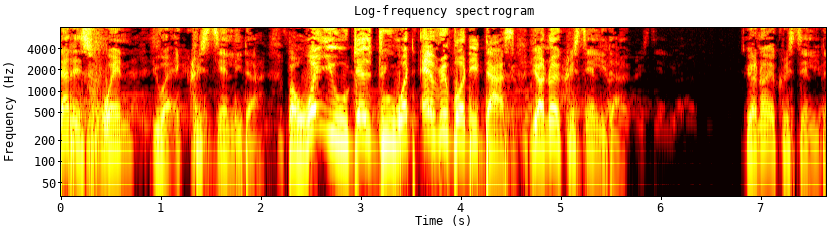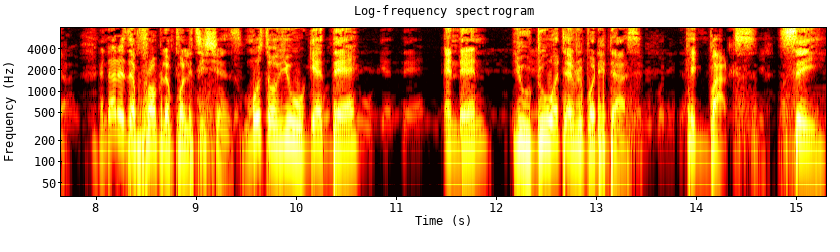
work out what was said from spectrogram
that is when you are a Christian leader. But when you just do what everybody does, you are not a Christian leader. You are not a Christian leader. And that is the problem, politicians. Most of you will get there and then you do what everybody does. Kickbacks. Say,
